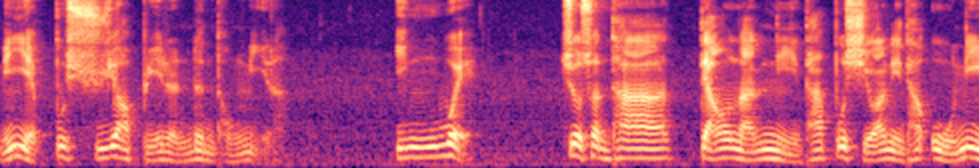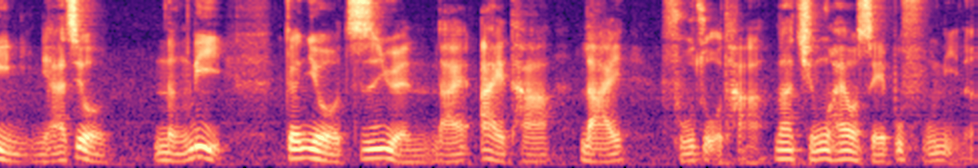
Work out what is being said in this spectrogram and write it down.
你也不需要别人认同你了，因为就算他刁难你，他不喜欢你，他忤逆你，你还是有能力跟有资源来爱他，来辅佐他。那请问还有谁不服你呢？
